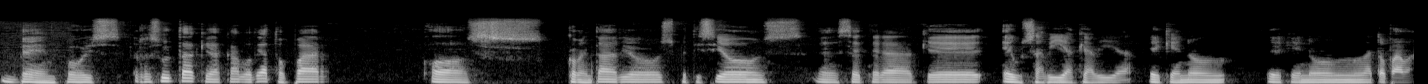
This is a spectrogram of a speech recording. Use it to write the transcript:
Ben, pois resulta que acabo de atopar os comentarios, peticións, etcétera, que eu sabía que había e que non e que non atopaba.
